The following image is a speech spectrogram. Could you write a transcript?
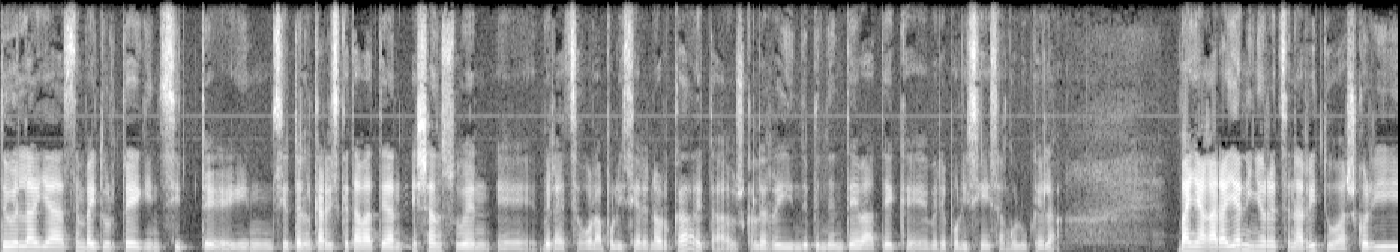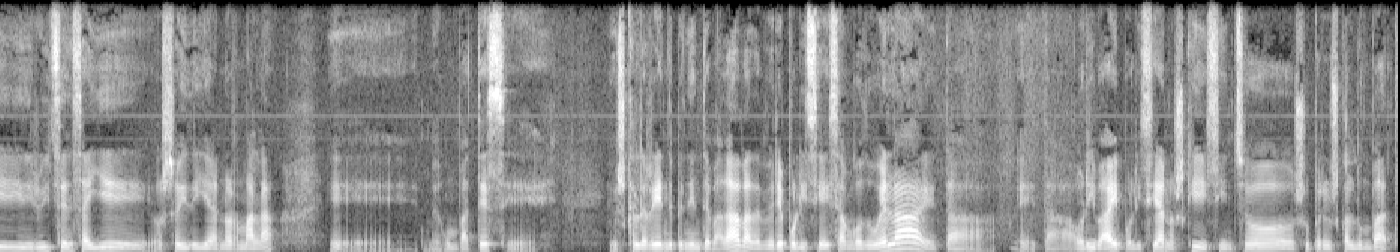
duela ja zenbait urte egin, zite, egin zioten elkarrizketa batean esan zuen e, bera etzegola poliziaren aurka, eta Euskal Herri independente batek e, bere polizia izango lukela. Baina garaian inorretzen harritu, askori iruditzen zaie oso ideia normala, e, egun batez, e, Euskal Herria independiente bada, bada bere polizia izango duela, eta eta hori bai, polizia noski, zintzo super euskaldun bat,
